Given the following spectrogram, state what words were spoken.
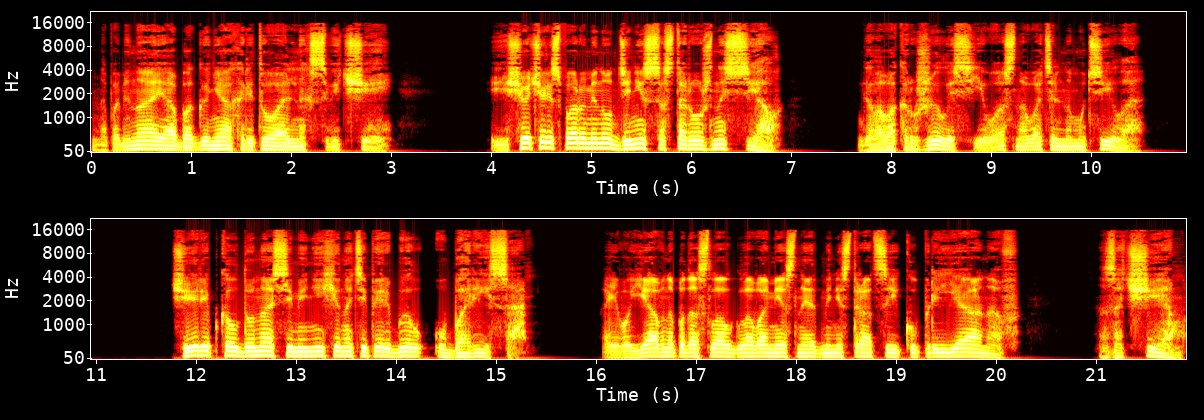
напоминая об огнях ритуальных свечей. еще через пару минут Денис осторожно сел. Голова кружилась, его основательно мутило. Череп колдуна Семенихина теперь был у Бориса а его явно подослал глава местной администрации Куприянов. Зачем?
